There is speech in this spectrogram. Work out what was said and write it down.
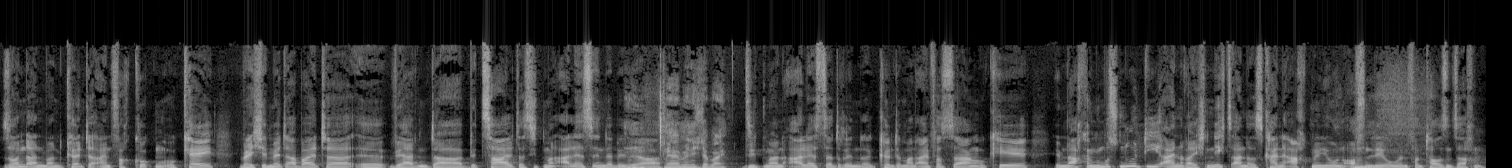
sondern man könnte einfach gucken, okay, welche Mitarbeiter äh, werden da bezahlt, das sieht man alles in der BWA ja, bin ich dabei. sieht man alles da drin. Da könnte man einfach sagen, okay, im Nachgang, du musst nur die einreichen, nichts anderes. Keine 8 Millionen Offenlegungen von 1000 Sachen.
